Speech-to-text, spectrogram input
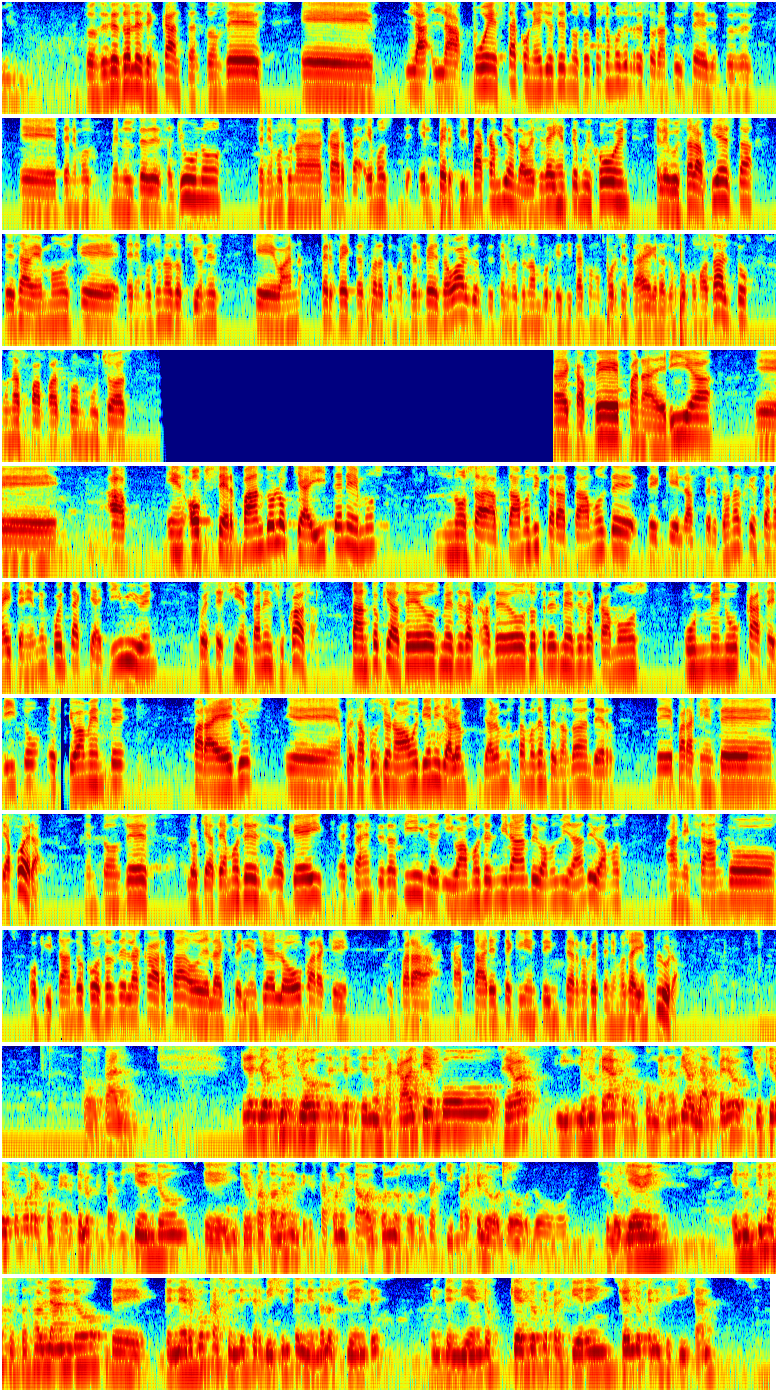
Entonces eso les encanta. Entonces eh, la, la, apuesta con ellos es nosotros somos el restaurante de ustedes. Entonces eh, tenemos menús de desayuno, tenemos una carta, hemos, el perfil va cambiando. A veces hay gente muy joven que le gusta la fiesta, entonces sabemos que tenemos unas opciones que van perfectas para tomar cerveza o algo. Entonces tenemos una hamburguesita con un porcentaje de grasa un poco más alto, unas papas con muchas de café, panadería, eh, observando lo que ahí tenemos, nos adaptamos y tratamos de, que las personas que están ahí, teniendo en cuenta que allí viven, pues se sientan en su casa. Tanto que hace dos meses, hace dos o tres meses sacamos un menú caserito exclusivamente para ellos. Eh, pues ha funcionado muy bien y ya lo, ya lo estamos empezando a vender de, para cliente de afuera. Entonces, lo que hacemos es, ok, esta gente es así, y vamos es mirando y vamos mirando y vamos anexando o quitando cosas de la carta o de la experiencia del lobo para que pues para captar este cliente interno que tenemos ahí en Plura. Total. Mira, yo, yo, yo se, se, nos acaba el tiempo, Sebas, y, y uno queda con, con, ganas de hablar, pero yo quiero como recoger de lo que estás diciendo eh, y quiero para toda la gente que está conectado hoy con nosotros aquí para que lo, lo, lo, se lo lleven. En últimas, tú estás hablando de tener vocación de servicio entendiendo a los clientes, entendiendo qué es lo que prefieren, qué es lo que necesitan.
